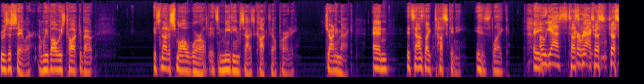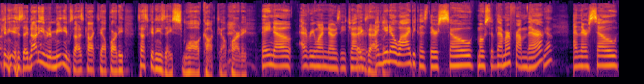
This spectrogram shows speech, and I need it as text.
who's a sailor, and we've always talked about it's not a small world; it's a medium-sized cocktail party. Johnny Mac, and it sounds like Tuscany is like. A, Oh, yes, correct. Tus- Tuscany is a not even a medium-sized cocktail party. Tuscany is a small cocktail party. They know everyone knows each other. Exactly. And you know why? Because they're so, most of them are from there. Yeah. And they're so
